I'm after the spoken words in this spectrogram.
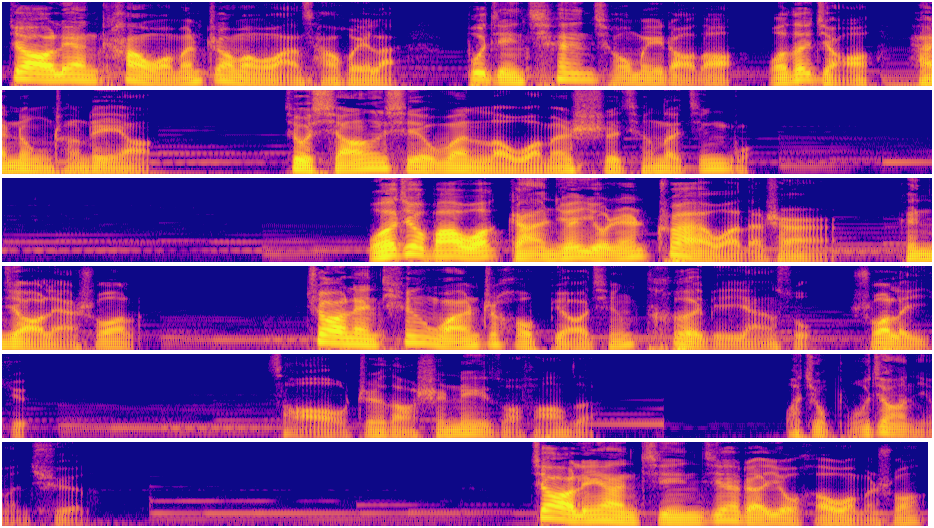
教练看我们这么晚才回来。不仅铅球没找到，我的脚还弄成这样，就详细问了我们事情的经过。我就把我感觉有人拽我的事儿跟教练说了。教练听完之后，表情特别严肃，说了一句：“早知道是那座房子，我就不叫你们去了。”教练紧接着又和我们说：“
